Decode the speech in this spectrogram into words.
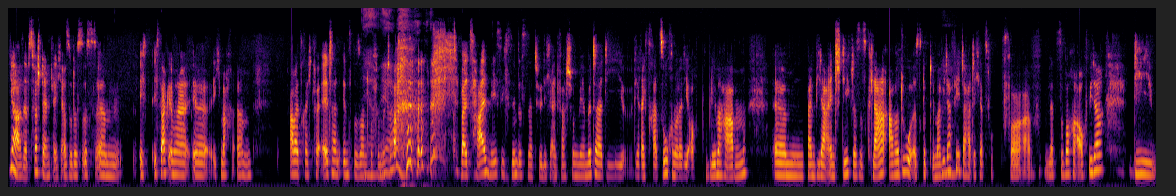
Ja, selbstverständlich. Also das ist, ähm, ich, ich sage immer, äh, ich mache ähm, Arbeitsrecht für Eltern, insbesondere ja, für Mütter. Ja. Weil zahlenmäßig sind es natürlich einfach schon mehr Mütter, die, die Rechtsrat suchen oder die auch Probleme haben ähm, beim Wiedereinstieg, das ist klar. Aber du, es gibt immer wieder mhm. Väter, hatte ich jetzt vor, vor letzte Woche auch wieder, die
